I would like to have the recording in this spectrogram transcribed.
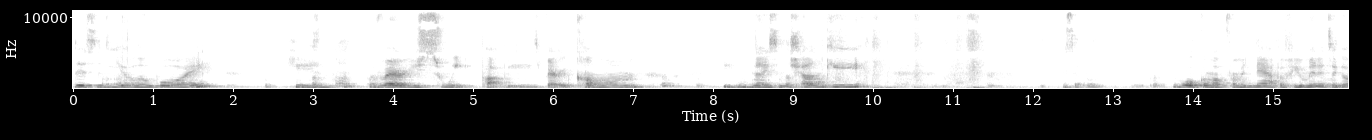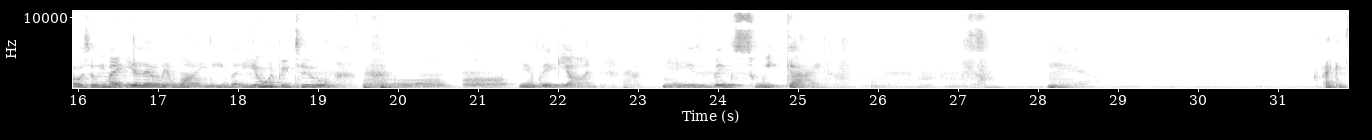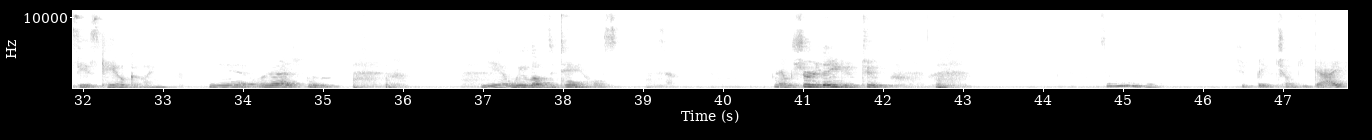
This is Yellow Boy. He's a very sweet puppy. He's very calm. He's nice and chunky. So, woke him up from a nap a few minutes ago, so he might be a little bit whiny, but you would be too. you big yawn. Yeah, he's a big sweet guy. Yeah. I can see his tail going. Yeah, that's good. yeah, we love the tails. I'm sure they do too. he's a big chunky guy.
